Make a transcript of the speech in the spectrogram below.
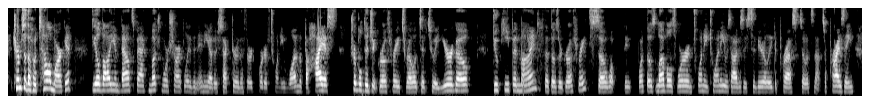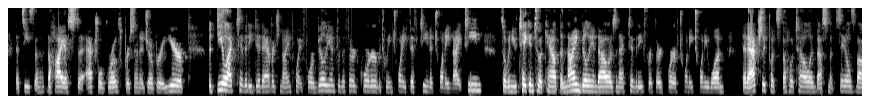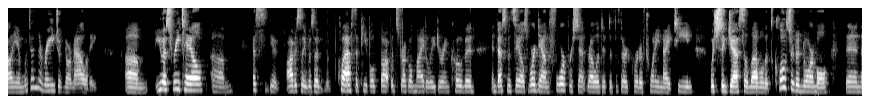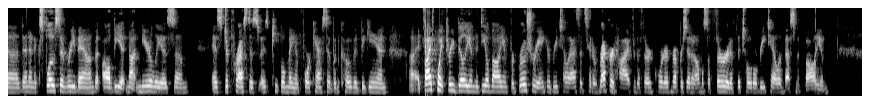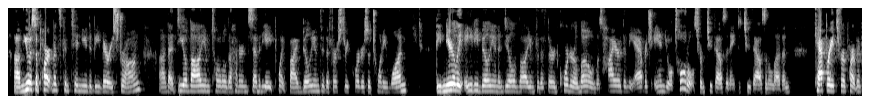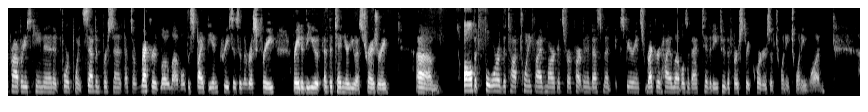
In terms of the hotel market, deal volume bounced back much more sharply than any other sector in the third quarter of 21, with the highest triple digit growth rates relative to a year ago. Do keep in mind that those are growth rates. So what what those levels were in 2020 was obviously severely depressed. So it's not surprising that sees the, the highest uh, actual growth percentage over a year. But deal activity did average 9.4 billion for the third quarter between 2015 and 2019. So when you take into account the 9 billion dollars in activity for third quarter of 2021, that actually puts the hotel investment sales volume within the range of normality. Um, U.S. retail um, has you know, obviously was a class that people thought would struggle mightily during COVID. Investment sales were down 4% relative to the third quarter of 2019, which suggests a level that's closer to normal than uh, than an explosive rebound, but albeit not nearly as um, as depressed as, as people may have forecasted when COVID began. Uh, at 5.3 billion, the deal volume for grocery-anchored retail assets hit a record high for the third quarter and represented almost a third of the total retail investment volume. Um, U.S. apartments continue to be very strong. Uh, that deal volume totaled 178.5 billion through the first three quarters of 21. The nearly 80 billion in deal volume for the third quarter alone was higher than the average annual totals from 2008 to 2011. Cap rates for apartment properties came in at 4.7%. That's a record low level despite the increases in the risk-free rate of the U- of the 10-year US Treasury. Um, all but four of the top 25 markets for apartment investment experienced record high levels of activity through the first three quarters of 2021.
